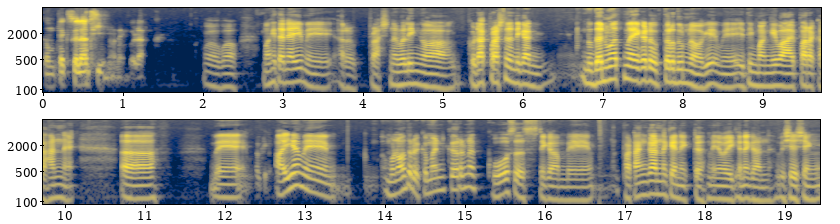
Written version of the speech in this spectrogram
කම්පලෙක්ස් වෙලා තියෙනන ගොඩක්. මහිතන ඇයි මේ ප්‍රශ්නවලින් ගොඩක් ප්‍රශ්න නිකන් නොදනුවත්ම එකට උත්තර දුන්න වගේ. මේ ඉතින් මංගේ වාය පර කහන්න මේ අය මේ මොනවද රෙකමෙන්් කරන කෝසස් නිකම් මේ පටන්ගන්න කෙනෙක්ට මේවා ඉගෙන ගන්න? විශේෂෙන්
